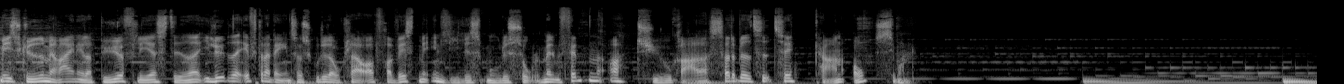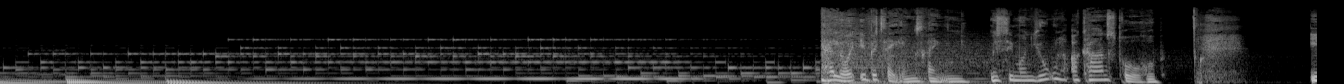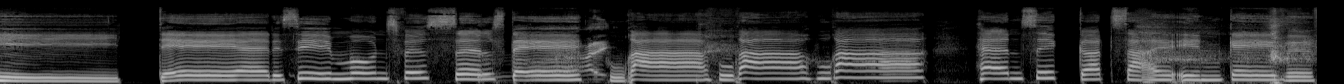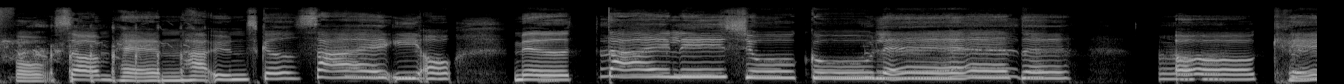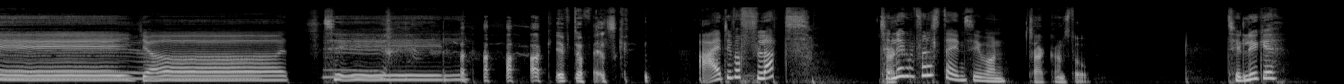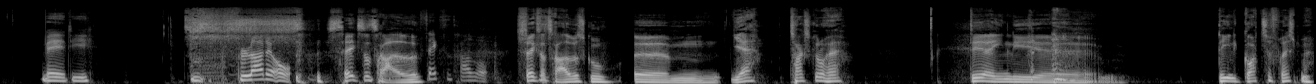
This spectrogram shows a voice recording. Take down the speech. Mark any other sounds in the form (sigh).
Mest skyde med regn eller byer flere steder. I løbet af eftermiddagen så skulle det dog klare op fra vest med en lille smule sol. Mellem 15 og 20 grader. Så er det blevet tid til Karen og Simon. Halløj i betalingsringen med Simon Jul og Karen Strohrup. I dag er det Simons fødselsdag. Hurra, hurra, hurra. Han sikkert sig en gave for, som han har ønsket sig i år. Med dejlig chokolade og kager til. (laughs) Kæft, det var falsk. Ej, det var flot. Tillykke med fødselsdagen, Simon. Tak, Karen Storp. Tillykke med de flotte år. (laughs) 36. 36 år. 36 sku. Øhm, ja, tak skal du have. Det er egentlig, øh, det er egentlig godt tilfreds med.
